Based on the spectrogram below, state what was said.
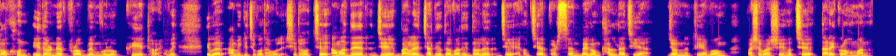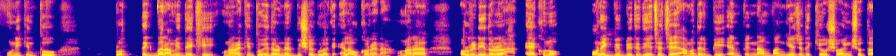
তখন এই ধরনের প্রবলেমগুলো ক্রিয়েট হয়। তবে এবার আমি কিছু কথা বলি। সেটা হচ্ছে আমাদের যে বাংলাদেশ জাতীয়তাবাদী দলের যে এখন চেয়ারপারসন বেগম খালদা জিয়া, জননেত্রী এবং পাশাপাশি হচ্ছে তারেক রহমান, উনি কিন্তু প্রত্যেকবার আমি দেখি ওনারা কিন্তু এই ধরনের বিষয়গুলোকে অ্যালাউ করে না। ওনারা অলরেডি ধরনের এখনও অনেক বিবৃতি দিয়েছে যে আমাদের বিএনপির নাম ভাঙ্গিয়ে যদি কেউ সহিংসতা,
